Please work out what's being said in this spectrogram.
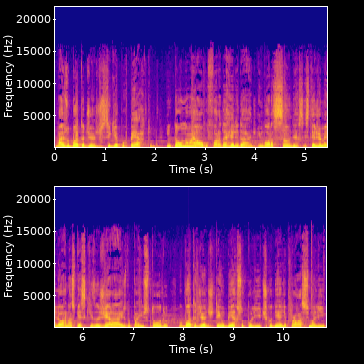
mas o Buttigieg seguia por perto, então não é algo fora da realidade. Embora Sanders esteja melhor nas pesquisas gerais do país todo, o Buttigieg tem o berço político dele próximo ali,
